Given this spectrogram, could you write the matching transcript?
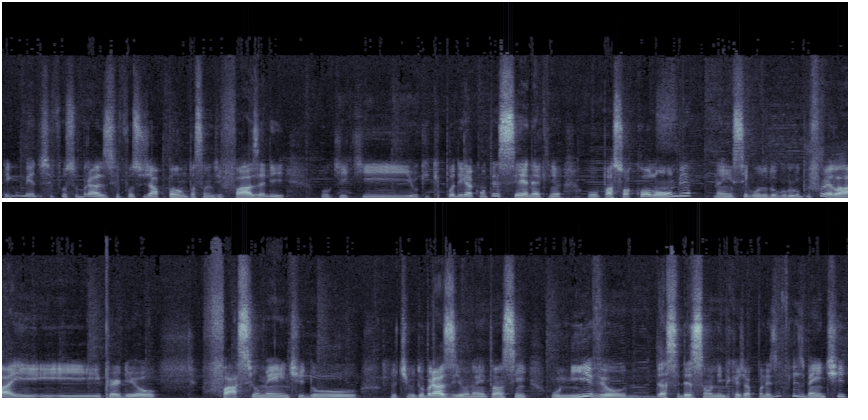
tenho medo se fosse o Brasil, se fosse o Japão passando de fase ali, o que que, o que, que poderia acontecer, né? O passou a Colômbia, né, em segundo do grupo, foi lá e, e, e perdeu facilmente do, do time do Brasil, né? Então assim, o nível da seleção olímpica japonesa, infelizmente,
